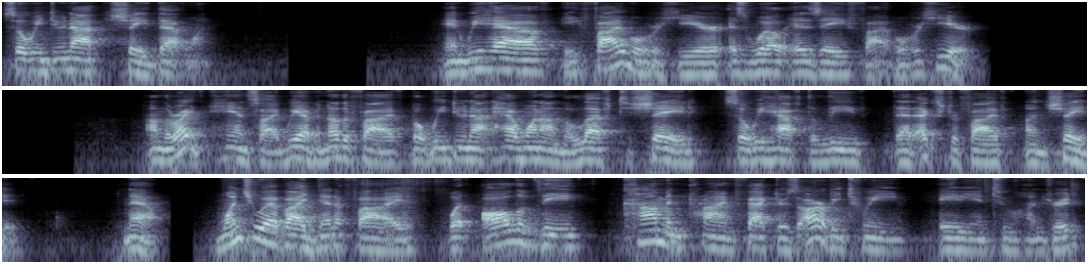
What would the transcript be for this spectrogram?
so we do not shade that one. And we have a 5 over here as well as a 5 over here. On the right hand side we have another 5 but we do not have one on the left to shade so we have to leave that extra 5 unshaded. Now once you have identified what all of the common prime factors are between 80 and 200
